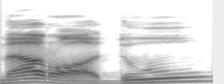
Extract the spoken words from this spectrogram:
مرضوا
